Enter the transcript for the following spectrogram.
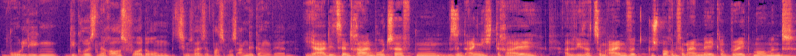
Wo liegen die größten Herausforderungen, beziehungsweise was muss angegangen werden? Ja, die zentralen Botschaften sind eigentlich drei. Also wie gesagt, zum einen wird gesprochen von einem Make-or-Break-Moment,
